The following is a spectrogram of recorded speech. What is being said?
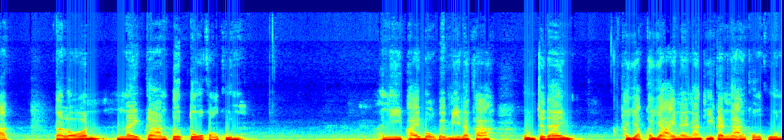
าตะล้อนในการเติบโตของคุณ อันนี้ไพ่บอกแบบนี้นะคะ คุณจะได้ขยับขยายในหน้าที่การงานของคุณ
